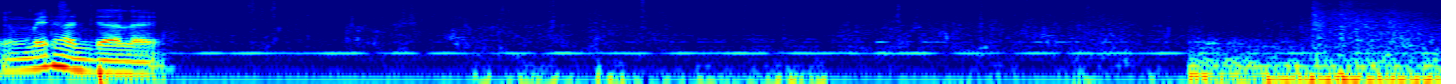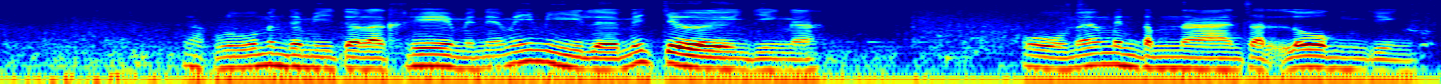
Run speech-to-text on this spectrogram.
ยังไม่ทันจะอะไรอยากรู้ว่ามันจะมีจระเข้ไหมเนี่ยไม่มีเลยไม่เจอเลยจริงๆนะ โอ้แม่งเป็นตำนานจัดโลกจริง ๆ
